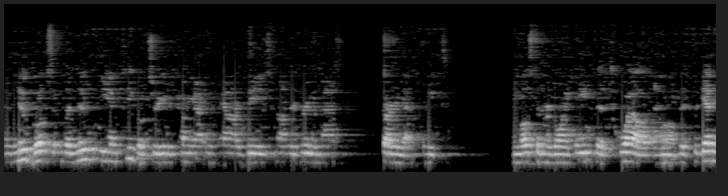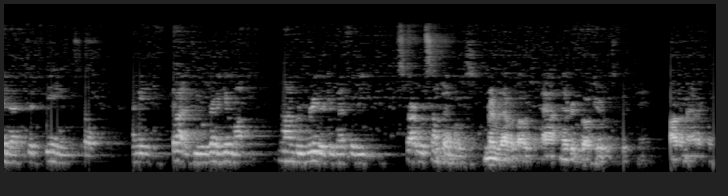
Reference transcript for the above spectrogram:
And the new books, the new EMT books are even coming out with NRBs, non-rebreather masks, starting at eight. And most of them are going eight to twelve, and they're forgetting that fifteen, so, I mean, God, if you were gonna give them a non-rebreather, because that's what you, start with That something. was, remember that was always, at- in every book it was fifteen, automatically.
